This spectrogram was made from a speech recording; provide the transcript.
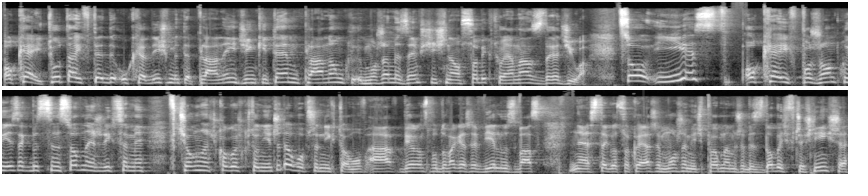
ok, tutaj wtedy ukradliśmy te plany i dzięki tym planom możemy zemścić na osobie, która nas zdradziła. Co jest ok, w porządku, jest jakby sensowne, jeżeli chcemy wciągnąć kogoś, kto nie czytał poprzednich tomów, a biorąc pod uwagę, że wielu z Was e, z tego co kojarzę może mieć problem, żeby zdobyć wcześniejsze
